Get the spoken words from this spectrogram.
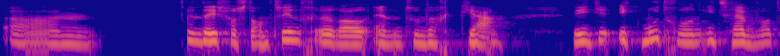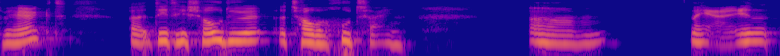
Um, en deze was dan 20 euro. En toen dacht ik, ja, weet je, ik moet gewoon iets hebben wat werkt. Uh, dit is zo duur, het zal wel goed zijn. Um, nou ja, en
